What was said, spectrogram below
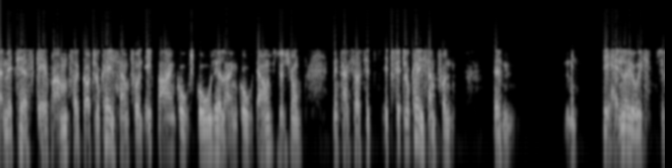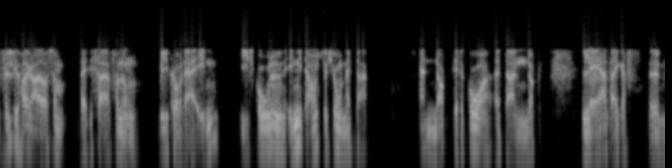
er med til at skabe rammen for et godt lokalsamfund. Ikke bare en god skole eller en god daginstitution, men faktisk også et, et fedt lokalsamfund. Øhm, men det handler jo i, selvfølgelig i høj grad også om, hvad det så er for nogle vilkår, der er inde i skolen, inde i daginstitutionen, at der er nok pædagoger, at der er nok lærere, der ikke er øhm,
